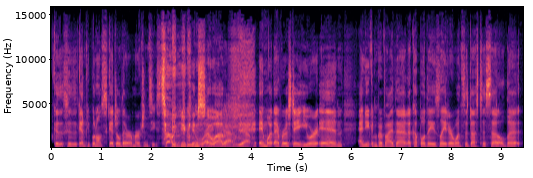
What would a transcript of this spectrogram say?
because again, people don't schedule their emergencies, so you can right. show up yeah, yeah. in whatever state you are in, and you can provide that a couple of days later once the dust has settled. But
